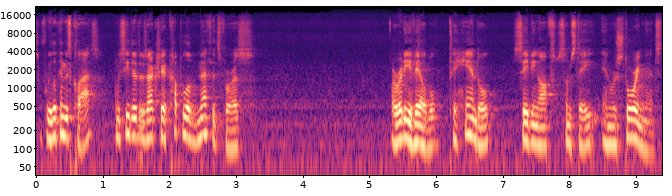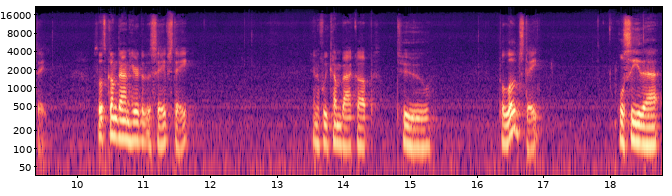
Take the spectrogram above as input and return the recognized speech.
So if we look in this class, we see that there's actually a couple of methods for us already available to handle saving off some state and restoring that state. So let's come down here to the save state. And if we come back up to the load state, we'll see that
